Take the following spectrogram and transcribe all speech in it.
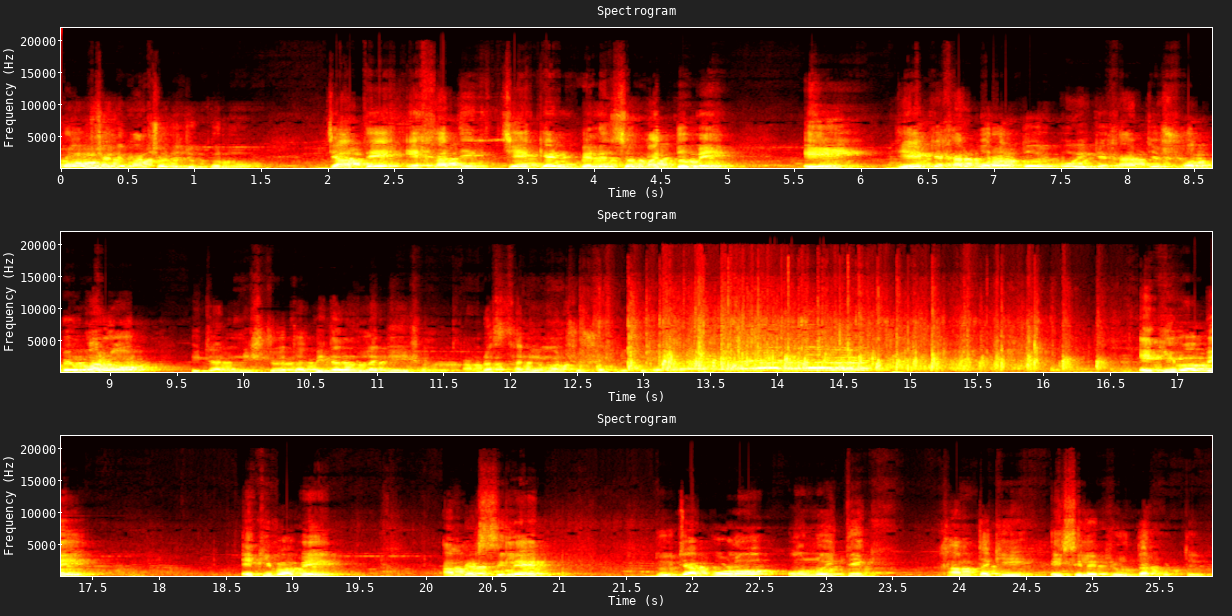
প্রভাবশালী মানুষের যোগ করব। যাতে একাধিক চেক অ্যান্ড ব্যালেন্সের মাধ্যমে এই যে টেকার বরাদ্দ হইব, এই টেকার যে সদ্ব্যবহার এটার নিশ্চয়তা বিধানের লাগে এই আমরা স্থানীয় মানুষের সম্পৃক্তি করা একইভাবে একইভাবে আমরা সিলেট দুইটা বড় অনৈতিক খাম থেকে এই সিলেটের উদ্ধার করতে হইব।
